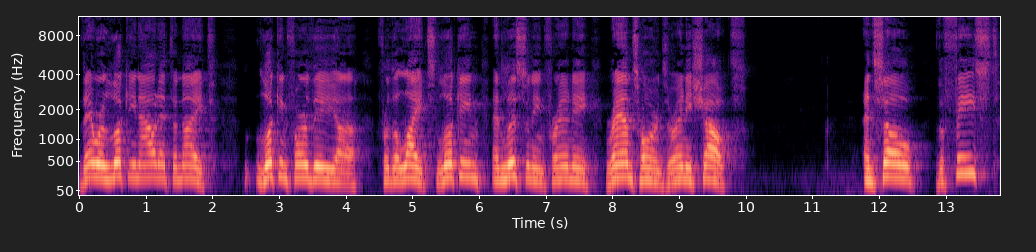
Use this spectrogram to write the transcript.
They were looking out at the night, looking for the uh, for the lights, looking and listening for any ram's horns or any shouts. And so the Feast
